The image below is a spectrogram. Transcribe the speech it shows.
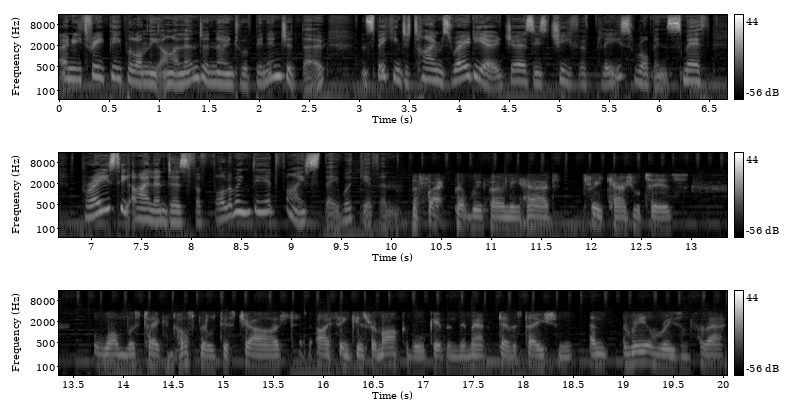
Only three people on the island are known to have been injured, though. And speaking to Times Radio, Jersey's Chief of Police, Robin Smith, praised the islanders for following the advice they were given. The fact that we've only had three casualties one was taken to hospital discharged, I think is remarkable given the amount of devastation. And the real reason for that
